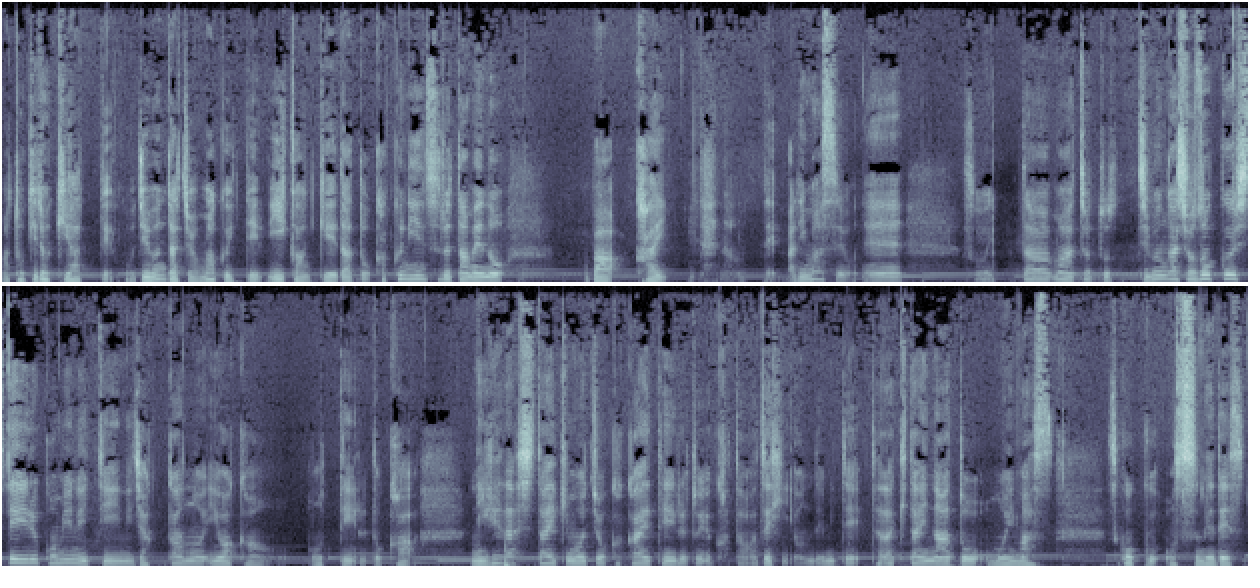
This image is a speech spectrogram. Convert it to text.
まあ、時々あってこう自分たちはうまくいっているいい関係だと確認するための場会みたいなのってありますよね。そういったまあちょっと自分が所属しているコミュニティに若干の違和感を持っているとか逃げ出したい気持ちを抱えているという方は是非読んでみていただきたいなと思いますすごくおすすめです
